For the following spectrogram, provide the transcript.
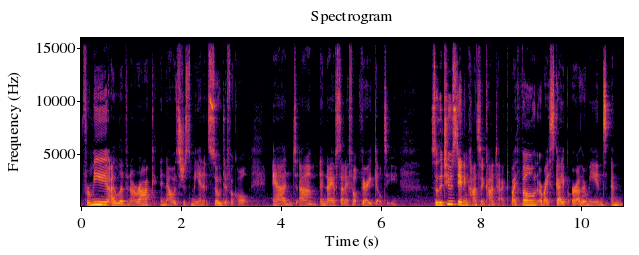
for me, I live in Iraq, and now it's just me, and it's so difficult. And um, and Nayef said, I felt very guilty. So the two stayed in constant contact by phone or by Skype or other means, and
